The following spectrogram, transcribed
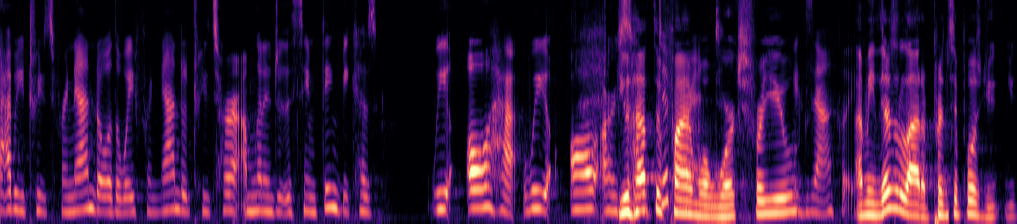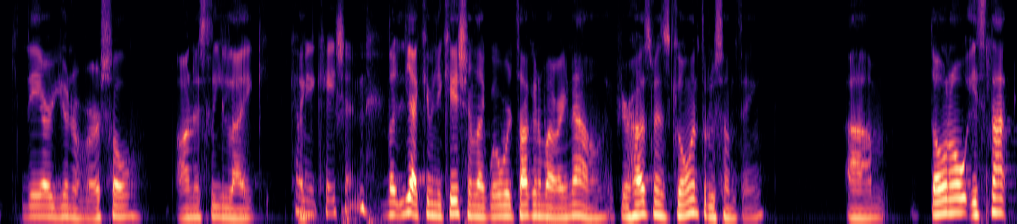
Gabby treats Fernando or the way Fernando treats her, I'm going to do the same thing because we all have we all are you so have to find what works for you. Exactly. I mean, there's a lot of principles. You, you they are universal. Honestly, like like Communication. like yeah, communication, like what we're talking about right now. If your husband's going through something, um, don't know. It's not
